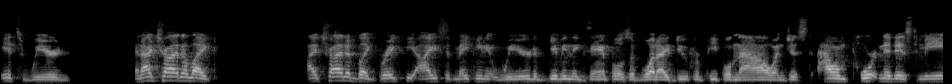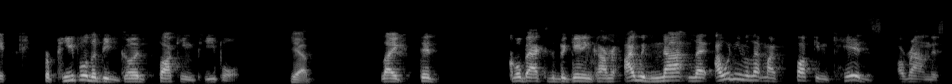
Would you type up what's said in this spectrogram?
it's weird. And I try to like I try to like break the ice of making it weird, of giving examples of what I do for people now and just how important it is to me for people to be good fucking people. Yeah. Like to go back to the beginning comment, I would not let I wouldn't even let my fucking kids around this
